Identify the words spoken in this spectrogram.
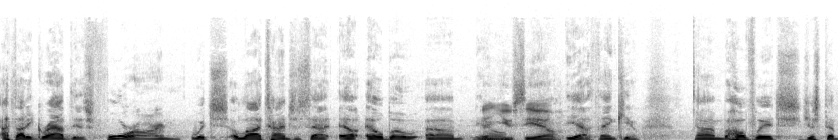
I thought he grabbed his forearm, which a lot of times is that el- elbow. Um, you the know. UCL. Yeah, thank you. Um, but hopefully it's just a,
